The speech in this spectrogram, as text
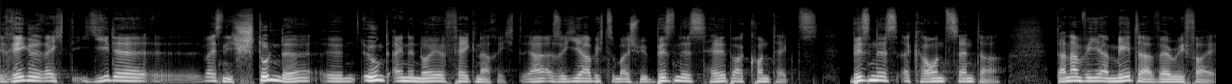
regelrecht jede, äh, weiß nicht, Stunde äh, irgendeine neue Fake-Nachricht. Ja, also hier habe ich zum Beispiel Business Helper Contacts, Business Account Center. Dann haben wir hier Meta Verify.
